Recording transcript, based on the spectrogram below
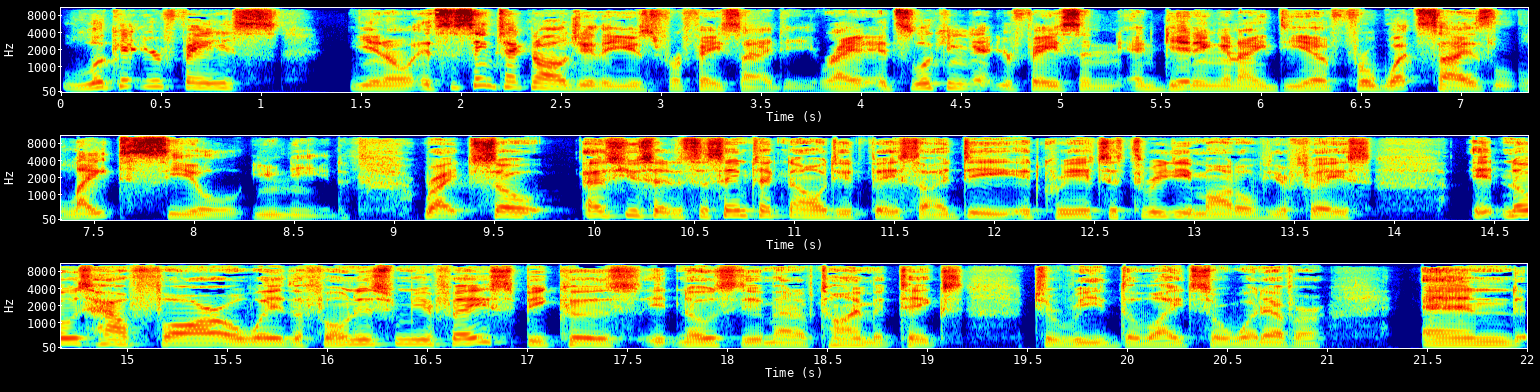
look at your face. You know it's the same technology they use for face id right? It's looking at your face and, and getting an idea for what size light seal you need. Right. So as you said it's the same technology at face id it creates a 3d model of your face. It knows how far away the phone is from your face because it knows the amount of time it takes to read the lights or whatever. And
